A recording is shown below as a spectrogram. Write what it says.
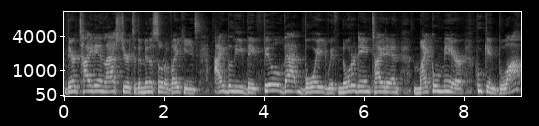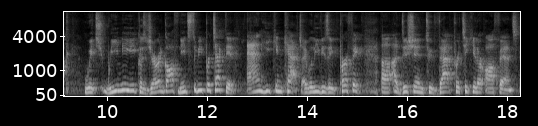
their tight end last year to the Minnesota Vikings. I believe they fill that void with Notre Dame tight end Michael Mayer, who can block, which we need because Jared Goff needs to be protected, and he can catch. I believe he's a perfect uh, addition to that particular offense.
